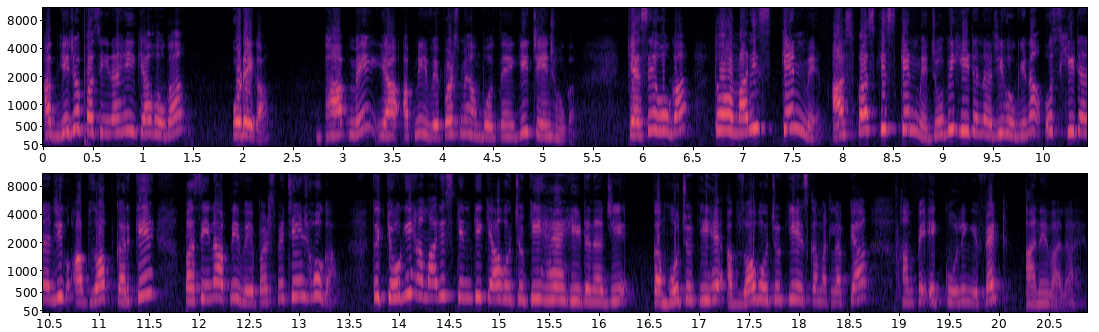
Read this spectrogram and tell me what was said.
अब ये जो पसीना ही क्या होगा? उड़ेगा। भाप में या अपनी वेपर्स में हम बोलते हैं कि चेंज होगा। कैसे होगा? तो हमारी स्किन में, आसपास की स्किन में जो भी हीट एनर्जी होगी ना, उस हीट एनर्जी को ऑब्जॉर्ब करके पसीना अपनी वेपर्स में चेंज होगा। तो क्योंकि हमारी स्किन की क्या हो चुकी है? हीट एनर्जी कम हो चुकी है ऑब्जॉर्ब हो चुकी है, इसका मतलब क्या? हम पे एक कूलिंग इफ़ेक्ट आने वाला है।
